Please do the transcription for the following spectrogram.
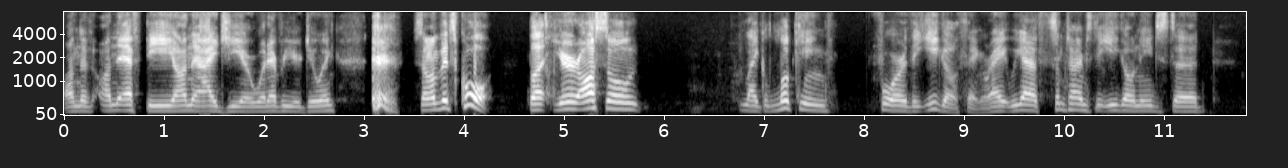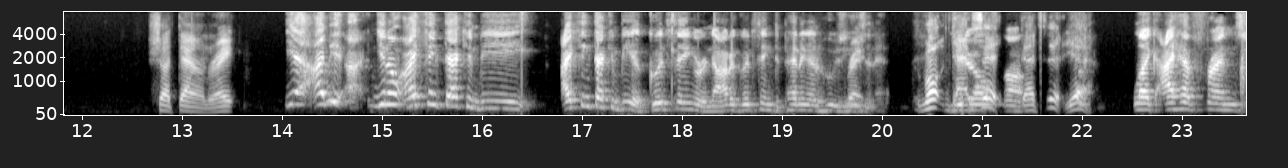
on the on the FB on the IG or whatever you're doing, some of it's cool, but you're also like looking for the ego thing, right? We gotta sometimes the ego needs to shut down, right? Yeah, I mean, I- you know, I think that can be, I think that can be a good thing or not a good thing depending on who's Right. using it. Well, You that's know, it. uh, that's it. Yeah. Like I have friends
